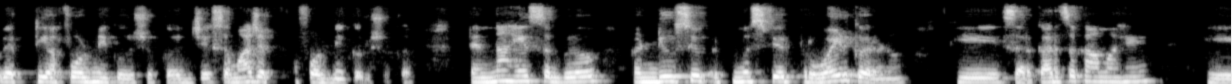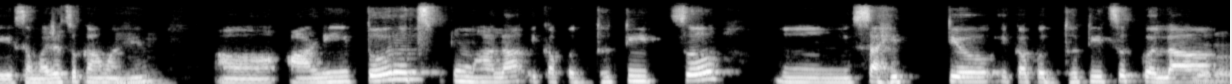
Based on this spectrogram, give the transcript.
व्यक्ती अफोर्ड नाही करू शकत जे समाज अफोर्ड नाही करू शकत त्यांना हे सगळं कंड्युसिव्ह अटमॉस्फिअर प्रोव्हाइड करणं हे सरकारचं काम आहे हे समाजाचं काम आहे. आणि तरच तुम्हाला एका पद्धतीचं साहित्य साहित्य एका पद्धतीचं कला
